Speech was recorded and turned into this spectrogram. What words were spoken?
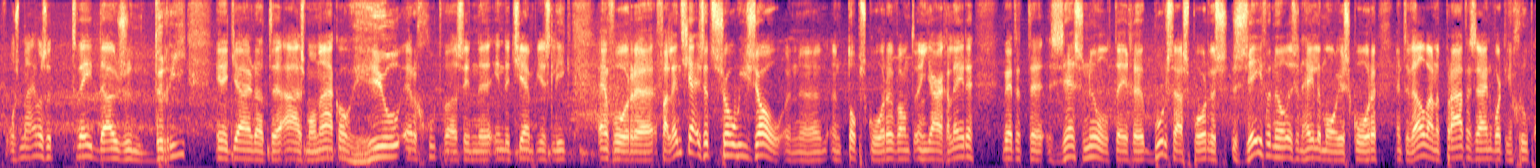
Volgens mij was het 2003 in het jaar dat uh, AS Monaco heel erg goed was in de, in de Champions League. En voor uh, Valencia is het sowieso een, uh, een topscorer. Want een jaar geleden werd het 6-0 tegen Bursaspor. Dus 7-0 is een hele mooie score. En terwijl we aan het praten zijn wordt in groep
